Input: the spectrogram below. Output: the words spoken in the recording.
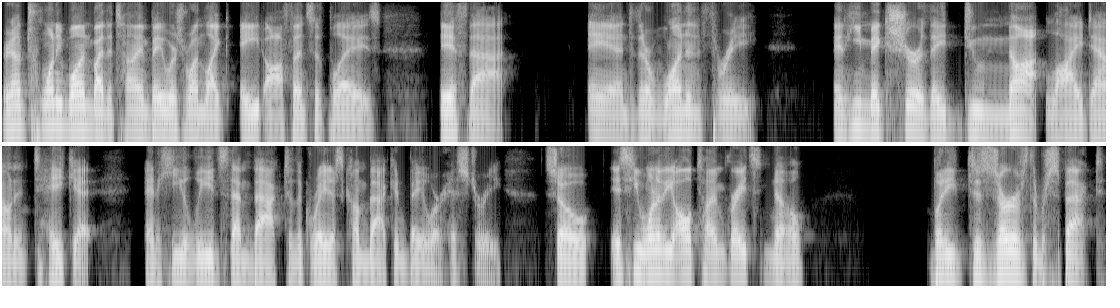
They're down 21 by the time Baylor's run like eight offensive plays, if that. And they're one and three. And he makes sure they do not lie down and take it. And he leads them back to the greatest comeback in Baylor history. So is he one of the all time greats? No. But he deserves the respect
